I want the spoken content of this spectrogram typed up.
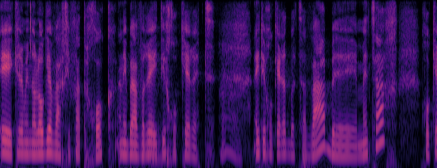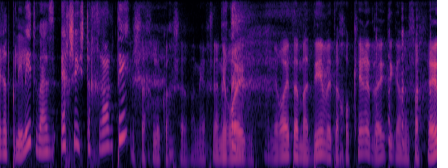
אה, קרימינולוגיה ואכיפת החוק. אני בעברי הייתי חוקרת. אה. הייתי חוקרת בצבא, במצ"ח, חוקרת פלילית, ואז איך שהשתחררתי... יש לך לוק עכשיו, אני, אני רואה את זה. אני רואה את המדים ואת החוקרת, והייתי גם מפחד.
